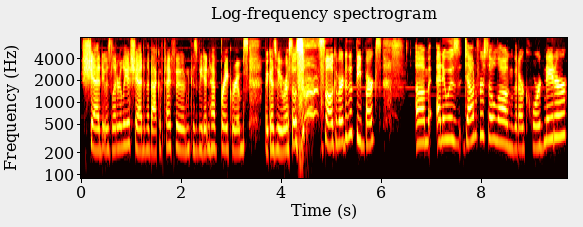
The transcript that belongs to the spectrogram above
shed. It was literally a shed in the back of Typhoon because we didn't have break rooms because we were so small compared to the theme parks. Um, and it was down for so long that our coordinator,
